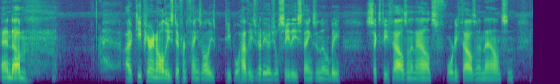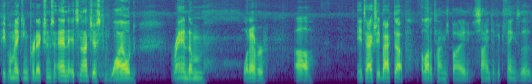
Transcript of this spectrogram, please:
And um, I keep hearing all these different things. All these people have these videos. You'll see these things, and it'll be 60,000 an ounce, 40,000 an ounce, and people making predictions. And it's not just wild, random, whatever. Uh, it's actually backed up a lot of times by scientific things. The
